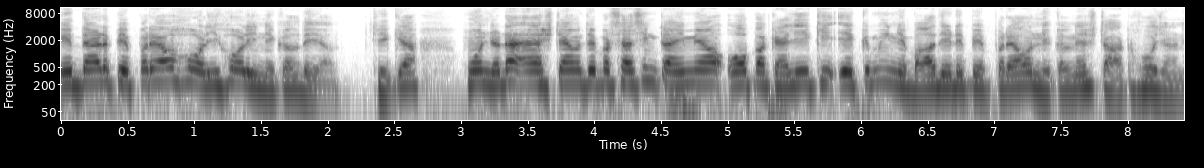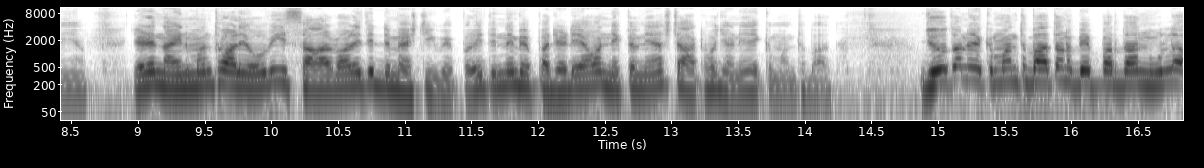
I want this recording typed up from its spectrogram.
ਇਦਾਂ ਜਿਹੜੇ ਪੇਪਰ ਆ, ਉਹ ਹੌਲੀ ਹੌਲੀ ਨਿਕਲਦੇ ਆ, ਠੀਕ ਆ? ਹੁਣ ਜਿਹੜਾ ਇਸ ਟਾਈਮ ਤੇ ਪ੍ਰੋਸੈਸਿੰਗ ਟਾਈਮ ਆ, ਉਹ ਆਪਾਂ ਕਹਿ ਲਈਏ ਕਿ 1 ਮਹੀਨੇ ਬਾਅਦ ਜਿਹੜੇ ਪੇਪਰ ਆ, ਉਹ ਨਿਕਲਣੇ ਸਟਾਰਟ ਹੋ ਜਾਣੇ ਆ। ਜਿਹੜੇ 9 ਮੰਥ ਵਾਲੇ, ਉਹ ਵੀ ਸਾਲ ਵਾਲੇ ਤੇ ਡੋਮੈਸਟਿਕ ਪੇਪਰ, ਇਹ ਤਿੰਨੇ ਪੇਪਰ ਜਿਹੜੇ ਆ, ਉਹ ਨਿਕਲਣੇ ਆ ਸਟਾਰਟ ਹੋ ਜਾਣੇ ਆ 1 ਮੰਥ ਬਾਅਦ। ਜਦੋਂ ਤੁਹਾਨੂੰ ਇੱਕ ਮੰਥ ਬਾਅਦ ਤੁਹਾਨੂੰ ਪੇਪਰ ਦਾ ਨੂਲਾ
